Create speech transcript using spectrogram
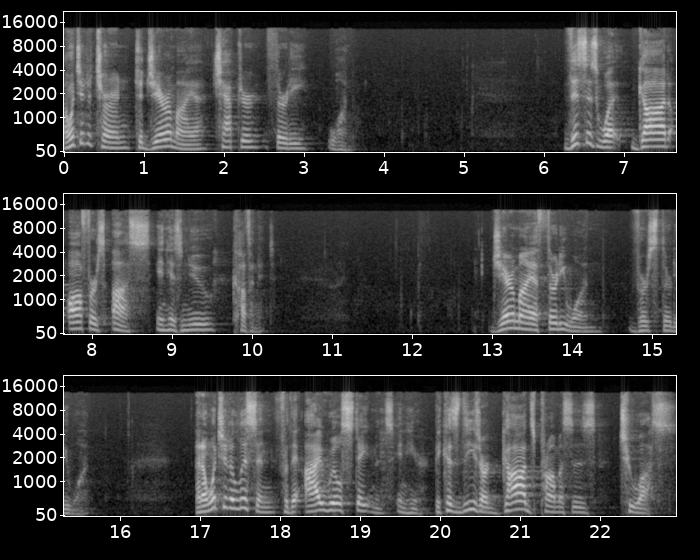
I want you to turn to Jeremiah chapter 31. This is what God offers us in his new covenant. Jeremiah 31, verse 31. And I want you to listen for the I will statements in here because these are God's promises to us.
